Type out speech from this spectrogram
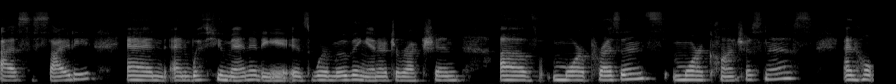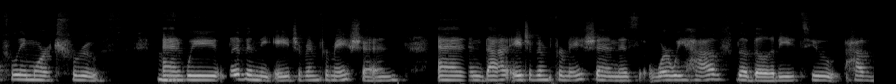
as society and and with humanity is we're moving in a direction of more presence more consciousness and hopefully more truth Mm. And we live in the age of information. And that age of information is where we have the ability to have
